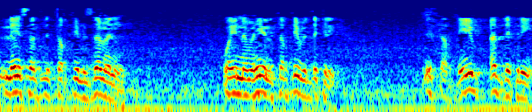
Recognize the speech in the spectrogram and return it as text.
ليست للترتيب الزمني وإنما هي للترتيب الذكري للترتيب الذكري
